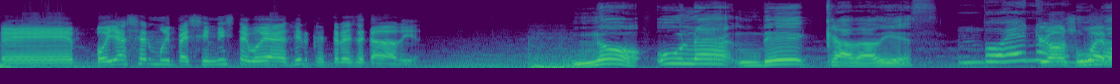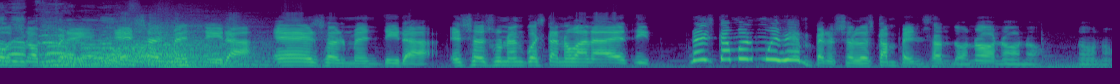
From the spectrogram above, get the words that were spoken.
Eh, voy a ser muy pesimista y voy a decir que 3 de cada 10. No, una de cada diez. Bueno, Los huevos, hombre. Eso es mentira. Eso es mentira. Eso es una encuesta, no van a decir. No estamos muy bien, pero se lo están pensando. No, no, no. No, no.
